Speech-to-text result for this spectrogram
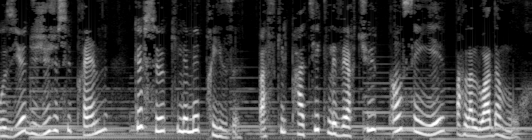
aux yeux du juge suprême, que ceux qui le méprisent, parce qu'ils pratiquent les vertus enseignées par la loi d'amour.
